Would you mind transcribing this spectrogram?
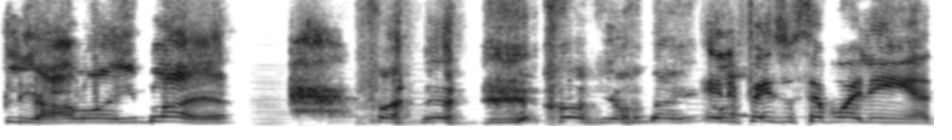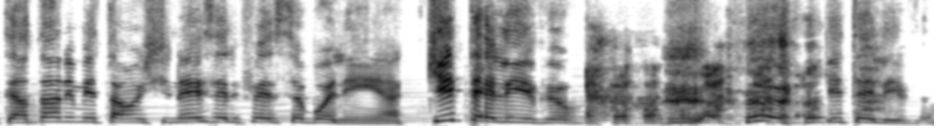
Criaram a Embraer. o avião da Embraer. Ele fez o Cebolinha, tentando imitar um chinês, ele fez o Cebolinha. Que terrível! que terrível.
